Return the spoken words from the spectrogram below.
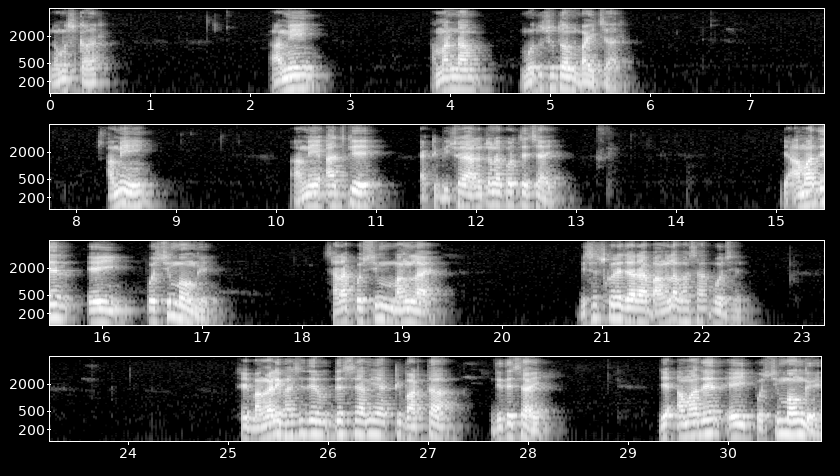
নমস্কার। আমি, আমার নাম মধুসূদন বাইচার। আমি আমি আজকে একটি বিষয়ে আলোচনা করতে চাই। যে আমাদের এই পশ্চিমবঙ্গে, সারা পশ্চিম বাংলায় বিশেষ করে যারা বাংলা ভাষা বোঝেন, সেই বাঙালি ভাষীদের উদ্দেশ্যে আমি একটি বার্তা দিতে চাই। যে আমাদের এই পশ্চিমবঙ্গে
